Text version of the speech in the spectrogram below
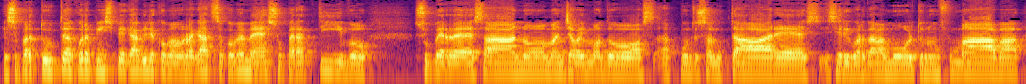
E soprattutto è ancora più inspiegabile come un ragazzo come me, super attivo, super sano, mangiava in modo appunto salutare, si riguardava molto, non fumava,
